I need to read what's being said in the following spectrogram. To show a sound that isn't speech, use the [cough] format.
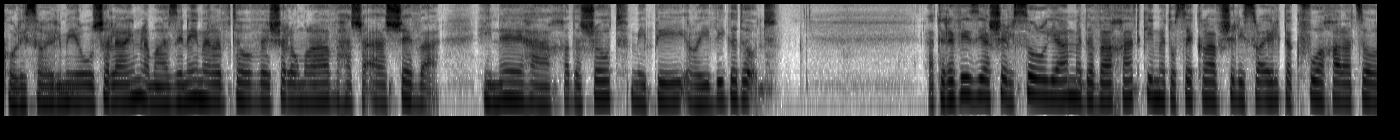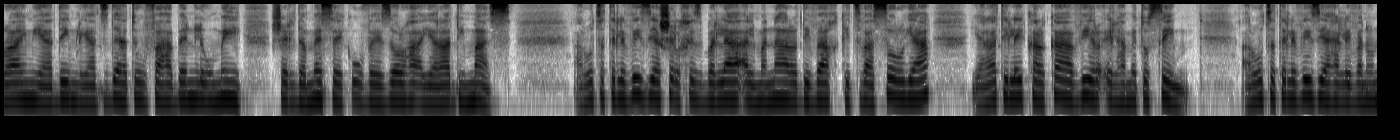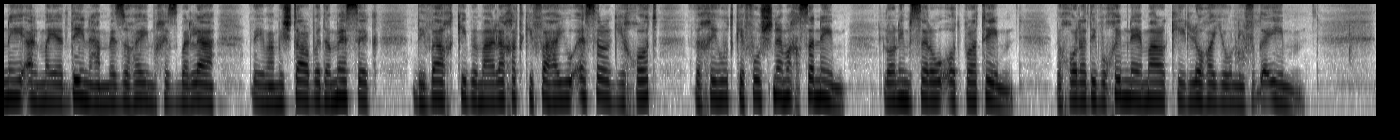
כל ישראל מירושלים, למאזינים ערב טוב ושלום רב, השעה שבע. הנה החדשות מפי ריבי גדות. הטלוויזיה של סוריה מדווחת כי מטוסי קרב של ישראל תקפו אחר הצהריים יעדים ליד שדה התעופה הבינלאומי של דמשק ובאזור העיירה דימאס. ערוץ הטלוויזיה של חיזבאללה אלמנאר דיווח כי צבא סוריה ירה טילי קרקע אוויר אל המטוסים. ערוץ הטלוויזיה הלבנוני אל-מיאדין המזוהה עם חיזבאללה ועם המשטר בדמשק דיווח כי במהלך התקיפה היו עשר רגיחות וכי הותקפו שני מחסנים. לא נמסרו עוד פרטים. בכל הדיווחים נאמר כי לא היו נפגעים.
